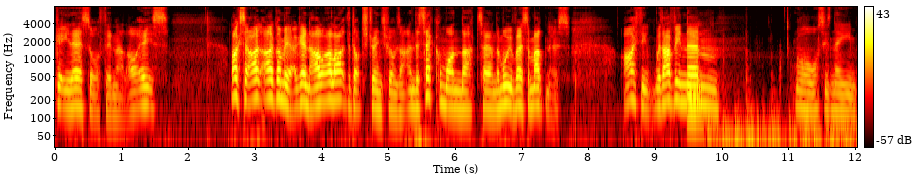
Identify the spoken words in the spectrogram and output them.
get you there, sort of thing. That lot. it's like I said, I, I gotta admit again, I, I like the Doctor Strange films, and the second one, that um, the Multiverse of Madness, I think with having Mhm. um, oh, what's his name?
